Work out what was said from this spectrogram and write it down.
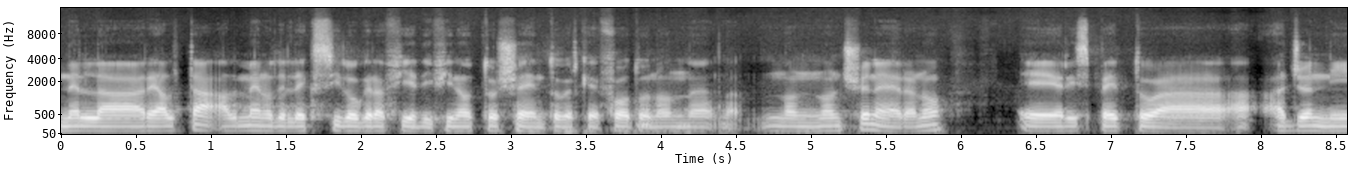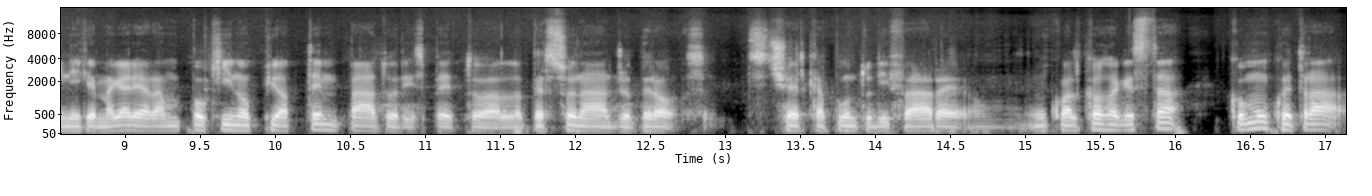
nella realtà almeno delle xilografie di fine 800 perché foto non, non, non ce n'erano e rispetto a, a, Giannini che magari era un pochino più attempato rispetto al personaggio però si cerca appunto di fare un, qualcosa che sta comunque tra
